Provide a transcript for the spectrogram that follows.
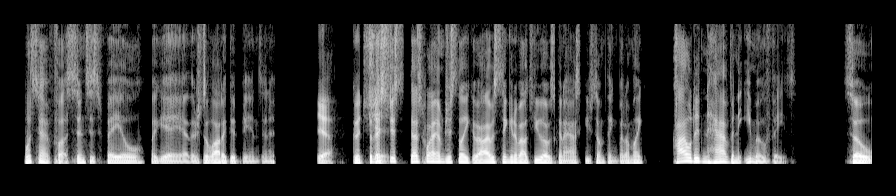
what's that fu- Senses Fail? Like yeah, yeah, there's a lot of good bands in it. Yeah, good But shit. that's just that's why I'm just like I was thinking about you, I was gonna ask you something, but I'm like, Kyle didn't have an emo phase. So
